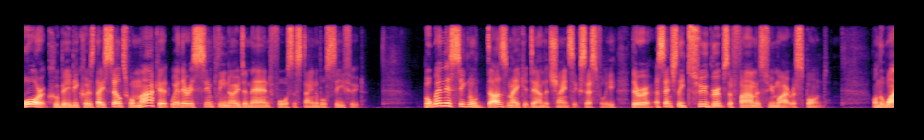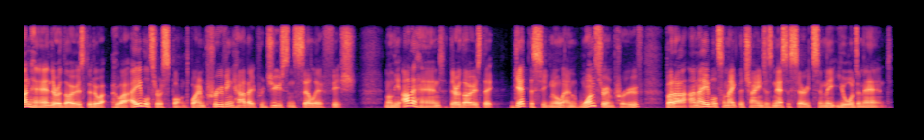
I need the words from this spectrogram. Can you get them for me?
Or it could be because they sell to a market where there is simply no demand for sustainable seafood. But when this signal does make it down the chain successfully, there are essentially two groups of farmers who might respond. On the one hand, there are those that are, who are able to respond by improving how they produce and sell their fish. And on the other hand, there are those that get the signal and want to improve, but are unable to make the changes necessary to meet your demand.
